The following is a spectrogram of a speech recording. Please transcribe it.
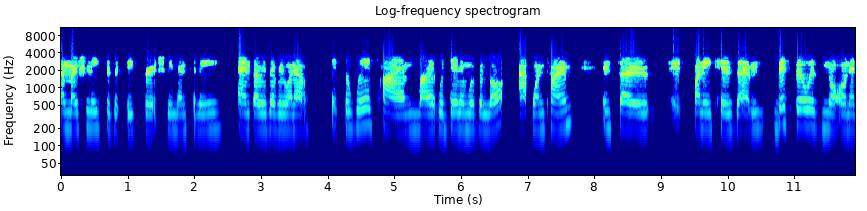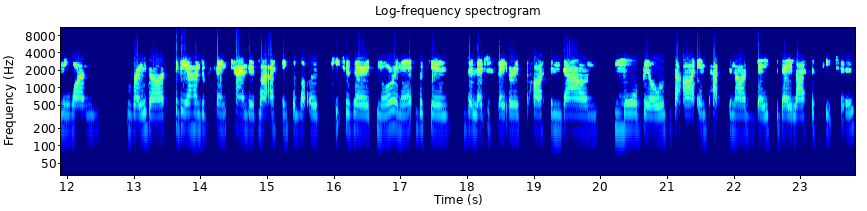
emotionally, physically, spiritually, mentally, and so is everyone else. It's a weird time, right? We're dealing with a lot at one time. And so it's funny because um, this bill is not on anyone's radar. To be 100% candid, like I think a lot of teachers are ignoring it because the legislator is passing down more bills that are impacting our day to day life as teachers.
